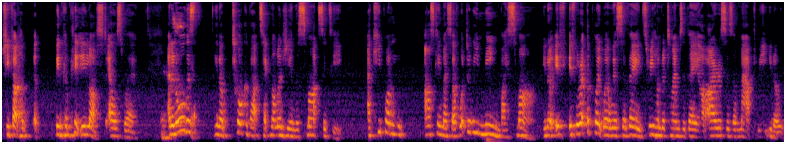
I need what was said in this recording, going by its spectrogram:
she felt had been completely lost elsewhere. Yes. And in all this, you know, talk about technology and the smart city, I keep on asking myself, what do we mean by smart? You know, if, if we're at the point where we're surveyed 300 times a day, our irises are mapped, we, you know,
